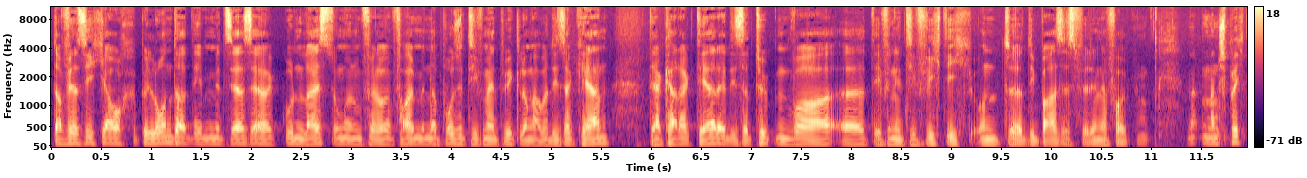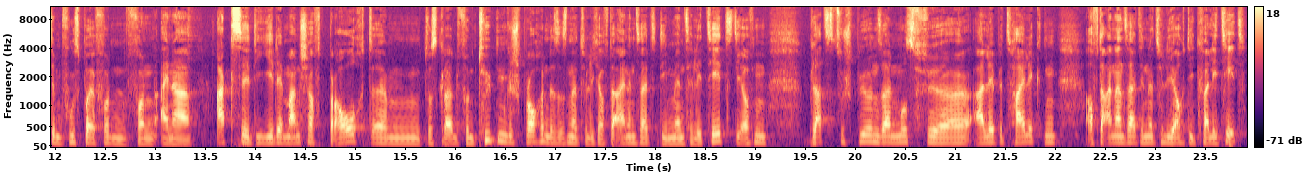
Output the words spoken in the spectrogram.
dafür sich auch belohnt hat, eben mit sehr, sehr guten Leistungen und vor allem mit einer positiven Entwicklung. Aber dieser Kern der Charaktere, dieser Typen war äh, definitiv wichtig und äh, die Basis für den Erfolg. Man spricht im Fußball von, von einer Achse, die jede Mannschaft braucht. Ähm, du hast gerade von Typen gesprochen. Das ist natürlich auf der einen Seite die Mentalität, die auf dem Platz zu spüren sein muss für alle Beteiligten. Auf der anderen Seite natürlich auch die Qualität,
